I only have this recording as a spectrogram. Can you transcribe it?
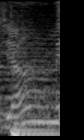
将。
